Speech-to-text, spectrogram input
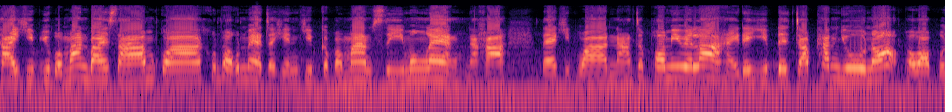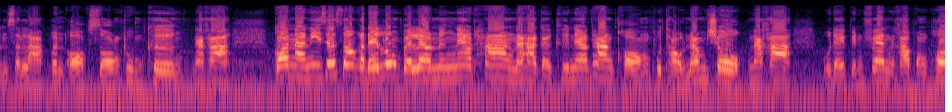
ถ่ายคลิปอยู่ประมาณบ่ายสามกว่า คุณพ่อคุณแม่จะเห็นคลิปกับประมาณ4ี่โมงแรงนะคะ แต่คิดว่าน่าจะพอมีเวลาให้ได้ยิบได้จับท่านอยู่เนาะเพราะว่าผลสลากเพิ่นออก2องทุ่มเครึ่งนะคะ ก่อนหน้านี้เส้นซองก็ได้ลงไปแล้วหนึ่งแนวทางนะคะก็คือแนวทางของผู้เฒ่านำโชคนะคะผู้ใดเป็นแฟนค่ะพ่องพ่อ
